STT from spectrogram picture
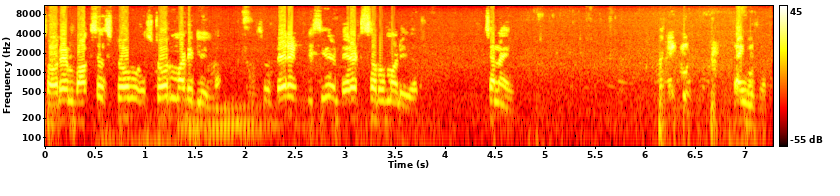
ಸೊ ಅವ್ರೇನ್ ಬಾಕ್ಸಸ್ ಸ್ಟೋರ್ ಸ್ಟೋರ್ ಮಾಡಿರ್ಲಿಲ್ಲ. ಸೊ ಡೈರೆಕ್ಟ್ ಬಿಸಿ ಡೈರೆಕ್ಟ್ ಸರ್ವ್ ಮಾಡಿದ್ದಾರೆ. ಚೆನ್ನಾಗಿದೆ. Thank ಥ್ಯಾಂಕ್ ಯು ಸರ್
